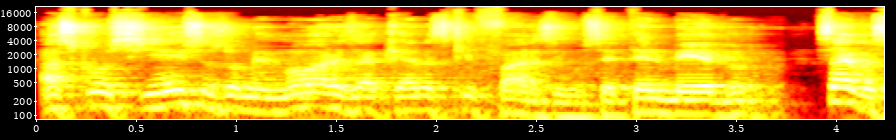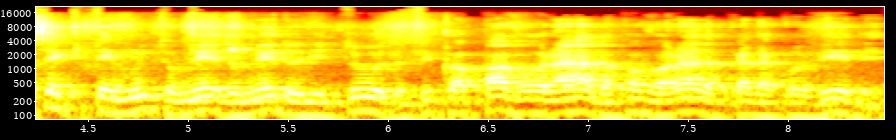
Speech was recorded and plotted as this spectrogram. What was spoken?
as consciências ou memórias, aquelas que fazem você ter medo. Sabe você que tem muito medo, medo de tudo, ficou apavorado, apavorada por causa da Covid,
